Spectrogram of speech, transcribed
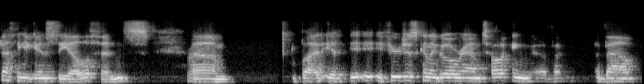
Nothing against the elephants. Right. Um, but if, if you're just going to go around talking about, about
